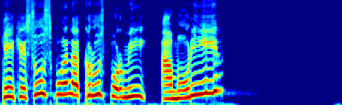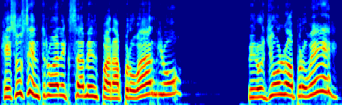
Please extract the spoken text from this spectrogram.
Que Jesús fue a la cruz por mí a morir. Jesús entró al examen para aprobarlo, pero yo lo aprobé.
